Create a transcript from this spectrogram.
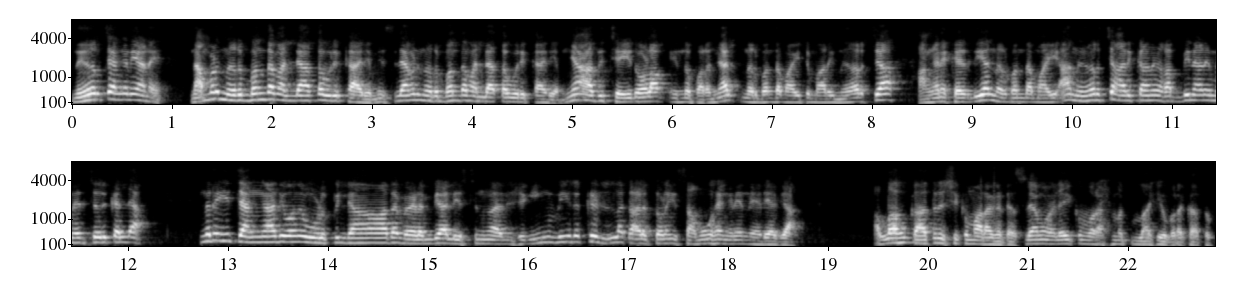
നേർച്ച അങ്ങനെയാണ്. നമ്മൾ നിർബന്ധമല്ലാത്ത ഒരു കാര്യം ഇസ്ലാമിന് നിർബന്ധമല്ലാത്ത ഒരു കാര്യം ഞാൻ അത് ചെയ്തോളാം എന്ന് പറഞ്ഞാൽ നിർബന്ധമായിട്ട് മാറി. നേർച്ച അങ്ങനെ കരുതിയാൽ നിർബന്ധമായി. ആ നേർച്ച ആർക്കാണ്? റബ്ബിനാണ് മരിച്ചവർക്കല്ല. എന്നിട്ട് ഈ ചങ്ങാതി വന്ന് ഉളുപ്പില്ലാതെ വിളമ്പിയ ലിസ്റ്റ് നിങ്ങൾ ആലോചിക്കും ഇവരൊക്കെ ഉള്ള കാലത്തോളം ഈ സമൂഹം എങ്ങനെ നേടിയാക്കുക അള്ളാഹു കാത്തുരക്ഷിക്കുമാറാകട്ടെ. അസ്സാം വലൈക്കും വറഹമത്തല്ലാഹി വാത്തു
